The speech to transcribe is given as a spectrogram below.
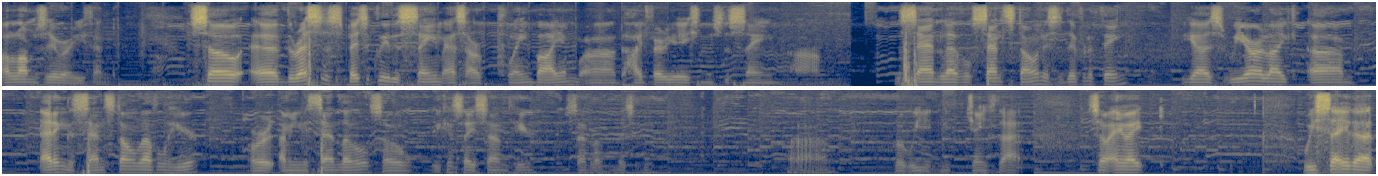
alarm zero event so uh, the rest is basically the same as our plain biome. Uh, the height variation is the same. Um, the sand level, sandstone is a different thing because we are like um, adding the sandstone level here, or I mean the sand level. So we can say sand here, sand level basically. Uh, but we need to change that. So anyway, we say that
